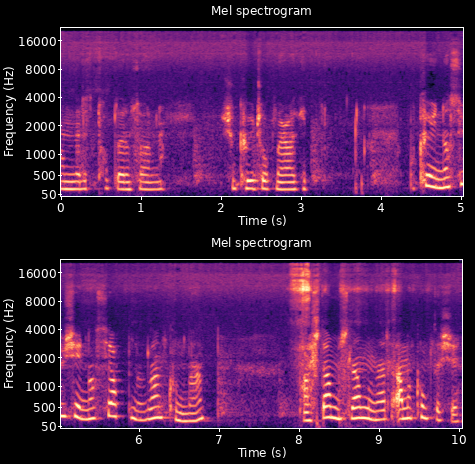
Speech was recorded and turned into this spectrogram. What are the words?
Onları toplarım sonra. Şu köyü çok merak ettim. Bu köy nasıl bir şey? Nasıl yaptınız lan kumdan? Taşlanmış lan bunlar ama kum taşı.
